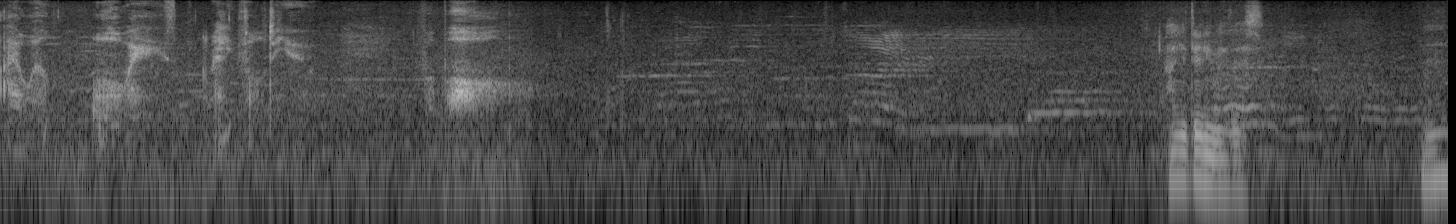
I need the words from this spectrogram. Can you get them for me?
I will always be grateful to you for Paul. How are you dealing with this? Hmm?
